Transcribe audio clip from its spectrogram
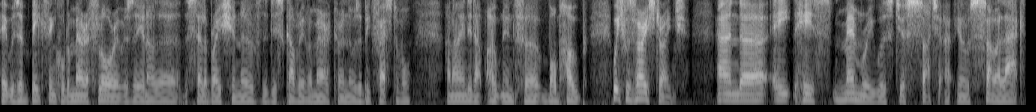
It was a big thing called Ameriflora. It was, the, you know, the, the celebration of the discovery of America, and there was a big festival. And I ended up opening for Bob Hope, which was very strange. And uh, he, his memory was just such, a, you know, so alack.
